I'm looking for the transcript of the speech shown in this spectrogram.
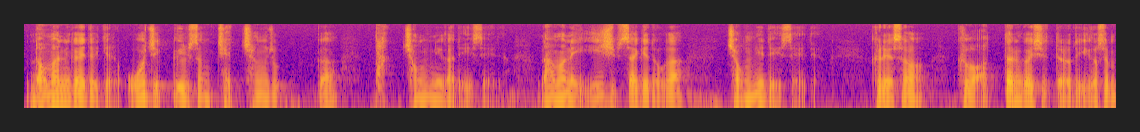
너만 가야 될 길, 오직 유일성 재창조가 딱 정리가 돼 있어야 돼요. 나만의 24기도가 정리돼 있어야 돼요. 그래서 그 어떤 것이 있더라도 이것은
